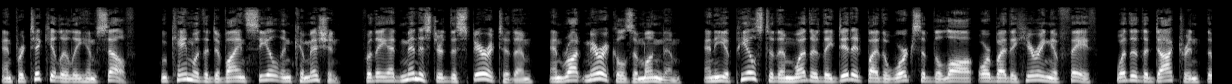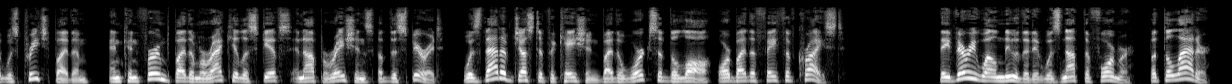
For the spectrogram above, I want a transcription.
and particularly himself, who came with a divine seal and commission, for they had ministered the Spirit to them, and wrought miracles among them, and he appeals to them whether they did it by the works of the law or by the hearing of faith, whether the doctrine that was preached by them, and confirmed by the miraculous gifts and operations of the Spirit, was that of justification by the works of the law or by the faith of Christ. They very well knew that it was not the former, but the latter,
